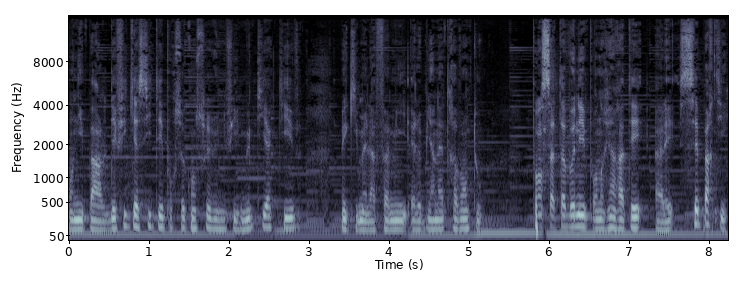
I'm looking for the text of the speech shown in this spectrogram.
On y parle d'efficacité pour se construire une vie multi-active, mais qui met la famille et le bien-être avant tout. Pense à t'abonner pour ne rien rater. Allez, c'est parti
